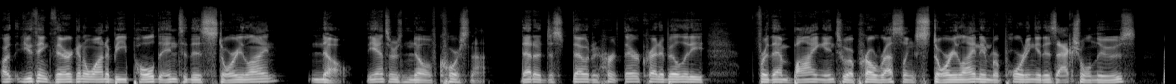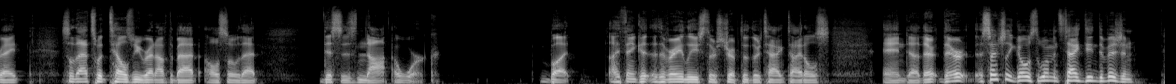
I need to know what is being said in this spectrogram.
are you think they're going to want to be pulled into this storyline? No. The answer is no, of course not. That would just that would hurt their credibility for them buying into a pro wrestling storyline and reporting it as actual news, right? So that's what tells me right off the bat also that this is not a work. But I think at the very least they're stripped of their tag titles, and uh, they're they're essentially goes the women's tag team division.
